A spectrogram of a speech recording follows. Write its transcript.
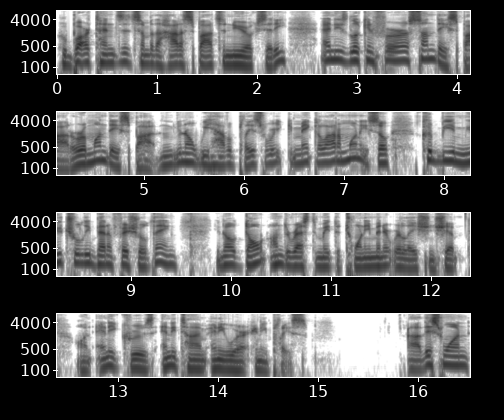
who bartends at some of the hottest spots in New York City and he's looking for a Sunday spot or a Monday spot. And you know we have a place where he can make a lot of money. So could be a mutually beneficial thing. You know don't underestimate the 20 minute relationship on any cruise anytime anywhere any place. Uh, this one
